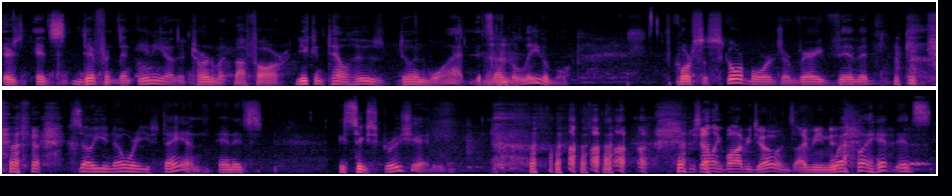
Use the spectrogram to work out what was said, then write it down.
there's it's different than any other tournament by far. You can tell who's doing what. It's unbelievable. Course, the scoreboards are very vivid, so you know where you stand, and it's it's excruciating. you sound like Bobby Jones. I mean, Well, it, it's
